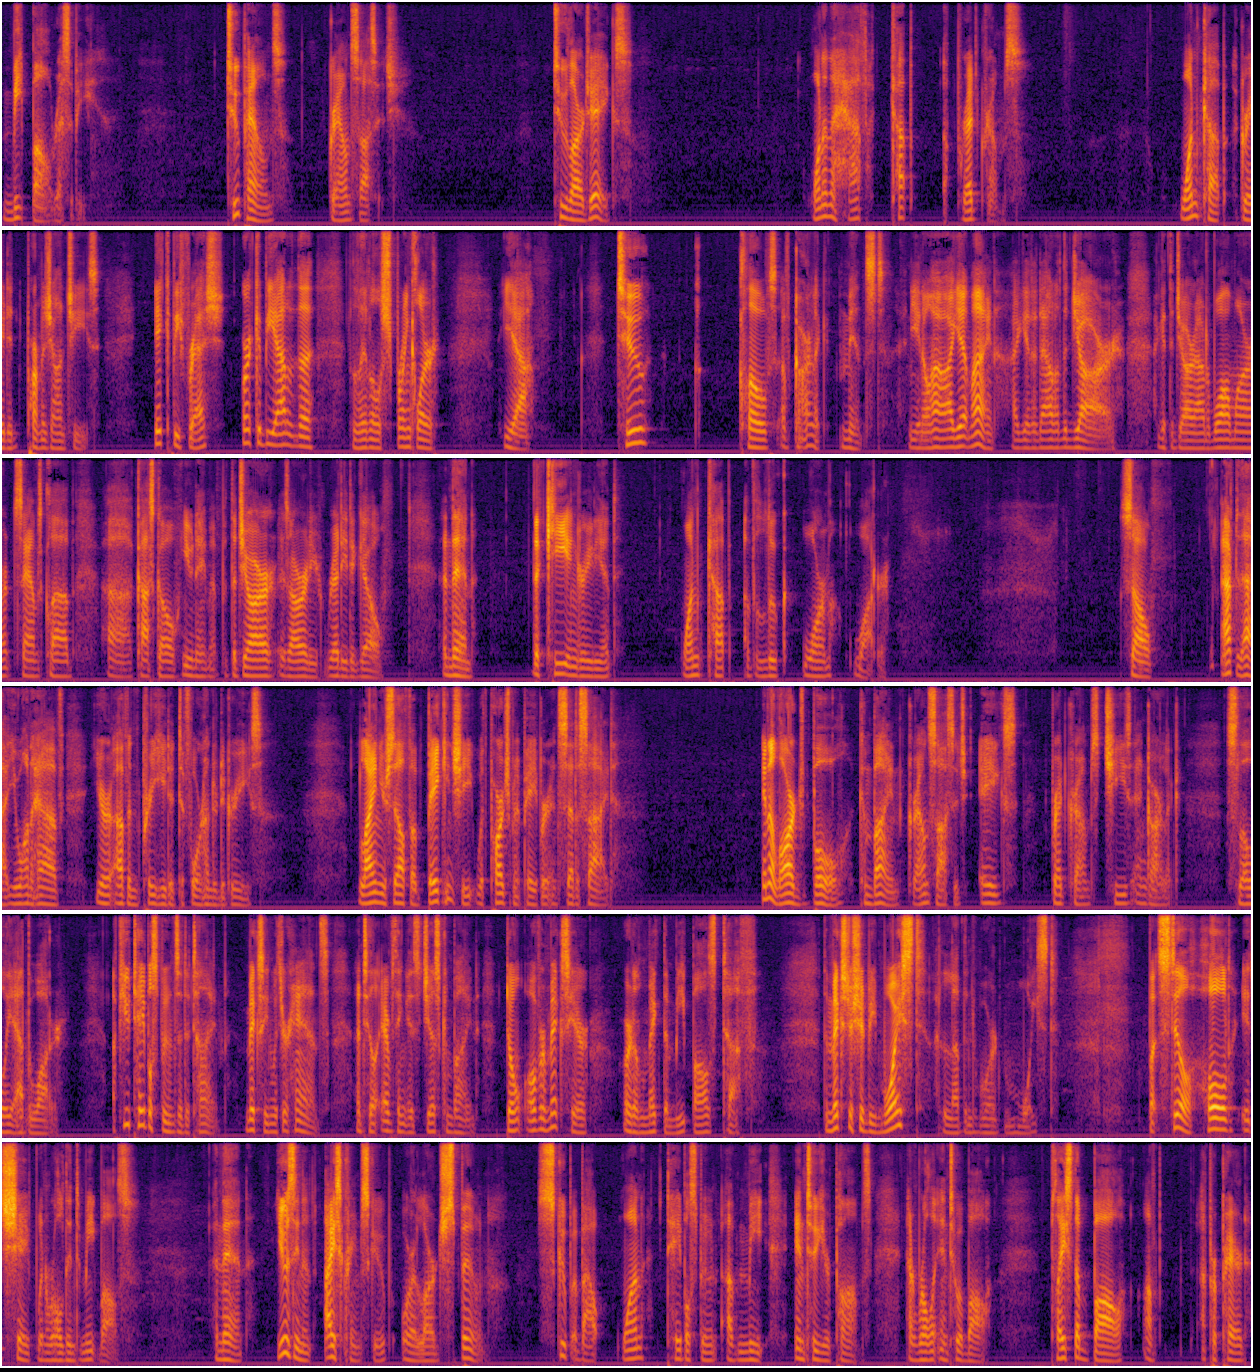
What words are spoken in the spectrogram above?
meatball recipe two pounds ground sausage two large eggs, one and a half cup breadcrumbs, one cup of grated Parmesan cheese. It could be fresh or it could be out of the little sprinkler. Yeah. Two cloves of garlic minced. And you know how I get mine. I get it out of the jar. I get the jar out of Walmart, Sam's Club, uh, Costco, you name it. But the jar is already ready to go. And then the key ingredient one cup of lukewarm water. So, after that, you want to have your oven preheated to 400 degrees. Line yourself a baking sheet with parchment paper and set aside. In a large bowl, combine ground sausage, eggs, breadcrumbs, cheese, and garlic. Slowly add the water. A few tablespoons at a time, mixing with your hands until everything is just combined. Don't overmix here or it'll make the meatballs tough. The mixture should be moist. I love the word moist. But still hold its shape when rolled into meatballs. And then Using an ice cream scoop or a large spoon, scoop about one tablespoon of meat into your palms and roll it into a ball. Place the ball on a prepared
